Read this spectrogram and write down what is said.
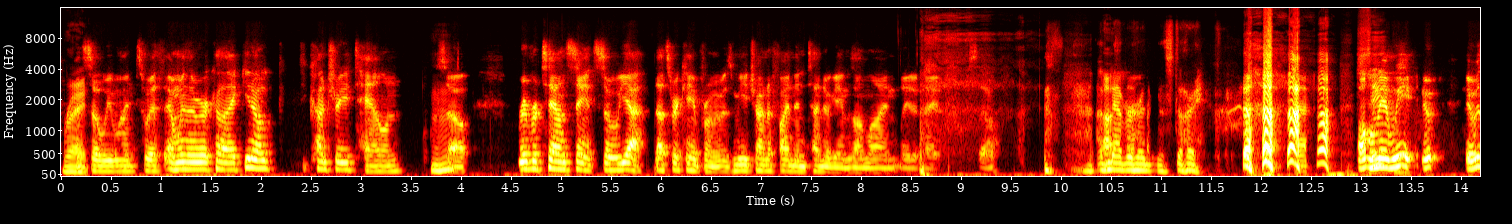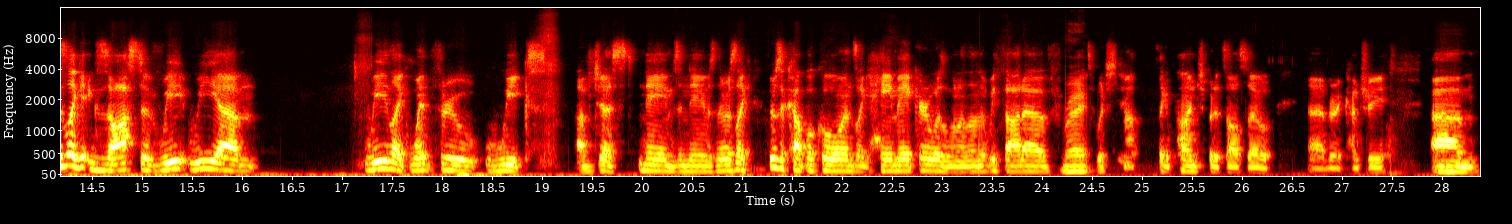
right. And so we went with, and when they were kind of like, you know, country town, Mhm. so Rivertown Saints. So yeah, that's where it came from. It was me trying to find Nintendo games online late at night. So. I've Uh, never heard this story. Oh See? man, we it, it was like exhaustive. We we um we like went through weeks of just names and names, and there was like there was a couple cool ones. Like Haymaker was one of them that we thought of, Right. Which you know it's like a punch, but it's also uh, very country. Mm-hmm. Um,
